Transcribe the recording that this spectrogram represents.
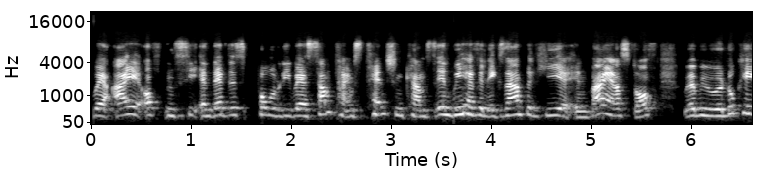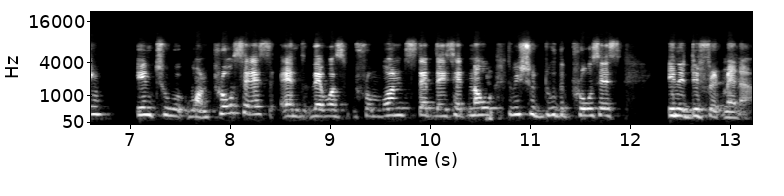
Where i often see and that is probably where sometimes tension comes in. We have an example here in Beiersdorf where we were looking into one process and there was from one step they said no we should do the process in a different manner.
